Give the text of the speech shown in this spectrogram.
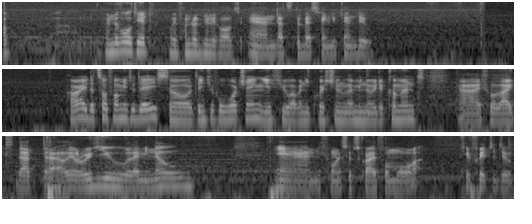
Um, undervolt it with 100 millivolts and that's the best thing you can do Alright, that's all for me today, so thank you for watching. If you have any question, let me know in the comment. Uh, if you liked that uh, little review, let me know. And if you want to subscribe for more, feel free to do.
